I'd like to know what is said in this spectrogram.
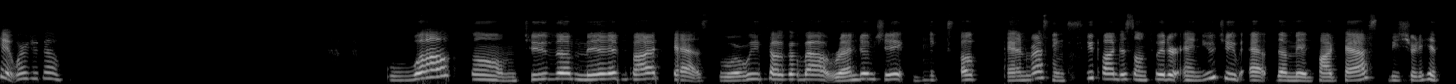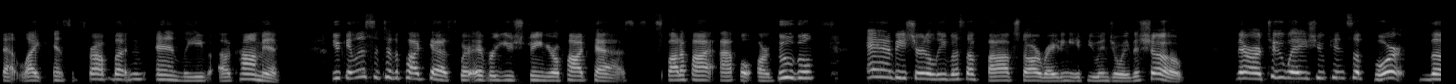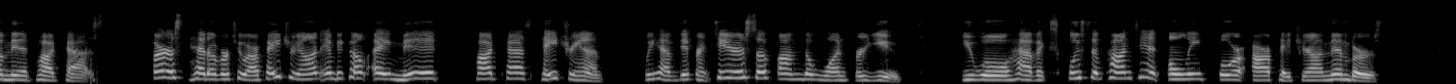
Shit, where'd you go? Welcome to the Mid Podcast, where we talk about random shit, geek stuff, and wrestling. You find us on Twitter and YouTube at the Mid Podcast. Be sure to hit that like and subscribe button and leave a comment. You can listen to the podcast wherever you stream your podcasts Spotify, Apple, or Google. And be sure to leave us a five star rating if you enjoy the show. There are two ways you can support the Mid Podcast. First, head over to our Patreon and become a Mid Podcast Patreon. We have different tiers, so find the one for you. You will have exclusive content only for our Patreon members.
